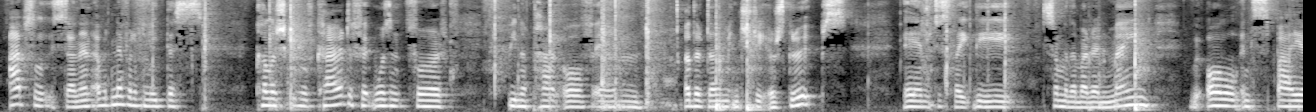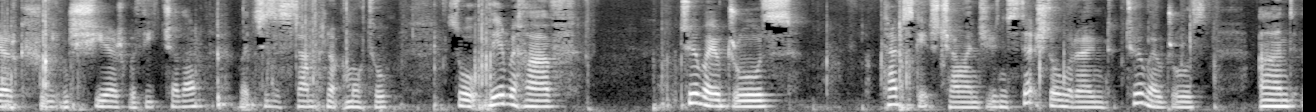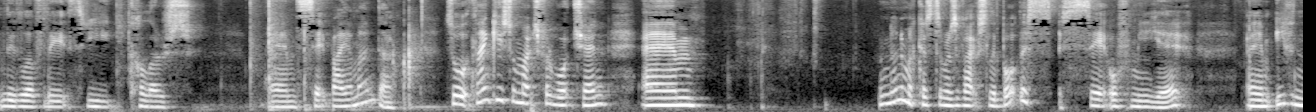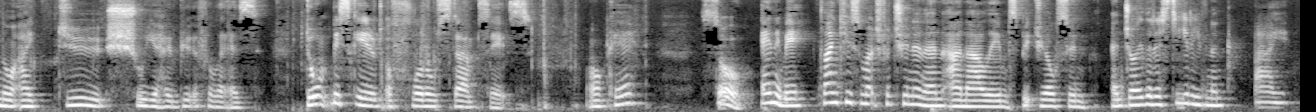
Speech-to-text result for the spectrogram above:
absolutely stunning. I would never have made this colour scheme of card if it wasn't for being a part of um, other Diamond Illustrators groups. Um, just like the some of them are in mine. We all inspire, create and share with each other, which is a Stampin' Up motto. So there we have two wild rose, card sketch challenge using stitched all around, two wild rose and the lovely three colours um, set by Amanda. So thank you so much for watching. Um, none of my customers have actually bought this set off me yet, um, even though I do show you how beautiful it is. Don't be scared of floral stamp sets, okay? So, anyway, thank you so much for tuning in, and I'll um, speak to you all soon. Enjoy the rest of your evening. Bye.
